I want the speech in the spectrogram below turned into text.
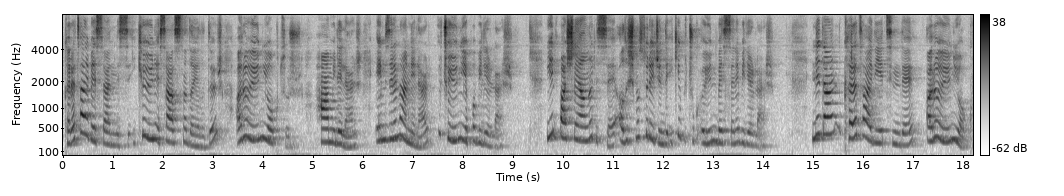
Karatay beslenmesi iki öğün esasına dayalıdır. Ara öğün yoktur. Hamileler, emziren anneler üç öğün yapabilirler. Yeni başlayanlar ise alışma sürecinde iki buçuk öğün beslenebilirler. Neden Karatay diyetinde ara öğün yok?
